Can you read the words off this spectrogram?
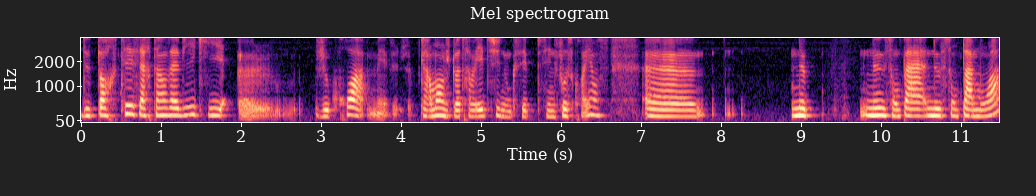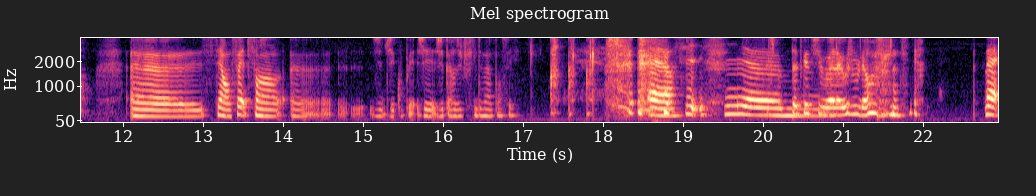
de porter certains habits qui, euh, je crois, mais clairement, je dois travailler dessus, donc c'est une fausse croyance. ne ne sont pas, ne sont pas moi. Euh, c'est en fait, enfin, euh, j'ai coupé, j'ai perdu le fil de ma pensée. Alors, si, euh, peut-être que tu vois là où je voulais en venir. Bah,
